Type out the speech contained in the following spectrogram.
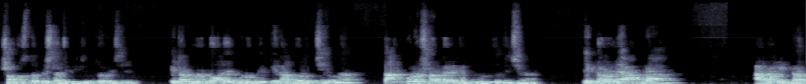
সমস্ত পেশাজীবী যুক্ত হয়েছে। এটা কোনো দলের, কোনো ব্যক্তির আন্দোলন ছিল না। তারপরও সরকার এখানে গুরুত্ব দিচ্ছে না। এ কারণে আমরা আগামীকাল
